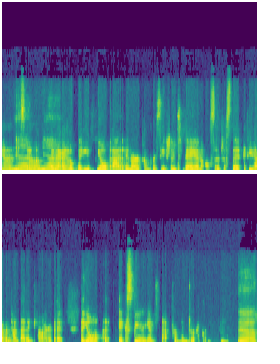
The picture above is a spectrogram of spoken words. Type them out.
And yeah, um, yeah. and I, hope that you feel that in our conversation today, and also just that if you haven't had that encounter, that that you'll uh, experience that from him directly. Yeah,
